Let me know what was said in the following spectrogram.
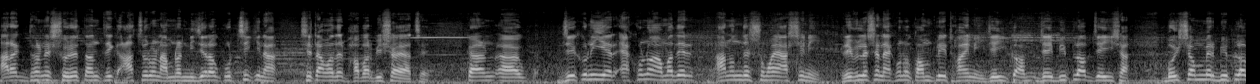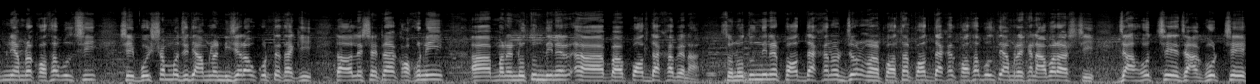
আরেক ধরনের স্বৈরতান্ত্রিক আচরণ আমরা নিজেরাও করছি কিনা সেটা আমাদের ভাবার বিষয় আছে। কারণ যে কোনো ইয়ের এখনও আমাদের আনন্দের সময় আসেনি। রেভুলেশন এখনও কমপ্লিট হয়নি। যেই যেই বিপ্লব, যেই বৈষম্যের বিপ্লব নিয়ে আমরা কথা বলছি, সেই বৈষম্য যদি আমরা নিজেরাও করতে থাকি, তাহলে সেটা কখনোই মানে নতুন দিনের পথ দেখাবে না। সো নতুন দিনের পথ দেখানোর জন্য মানে পথ- পথ দেখার কথা বলতে আমরা এখানে আবার আসছি। যা হচ্ছে, যা ঘটছে,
